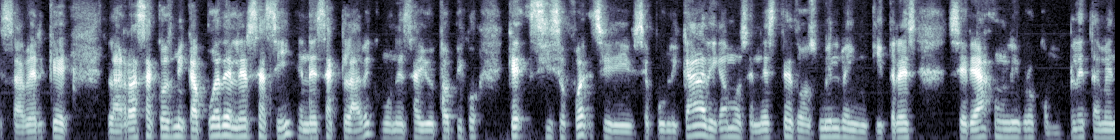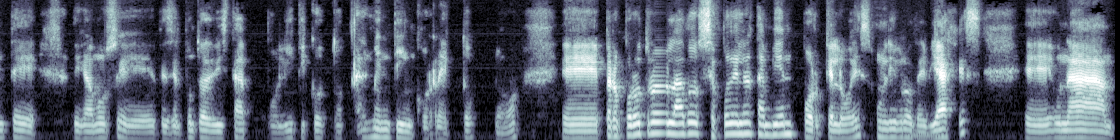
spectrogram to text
saber que la raza cósmica puede leerse así, en esa clave, como un ensayo utópico, que si se, fue, si se publicara, digamos, en este 2023, sería un libro completamente, digamos, eh, desde el punto de vista político, totalmente incorrecto, ¿no? Eh, pero por otro lado, se puede leer también porque lo es, un libro de viajes, eh, una,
